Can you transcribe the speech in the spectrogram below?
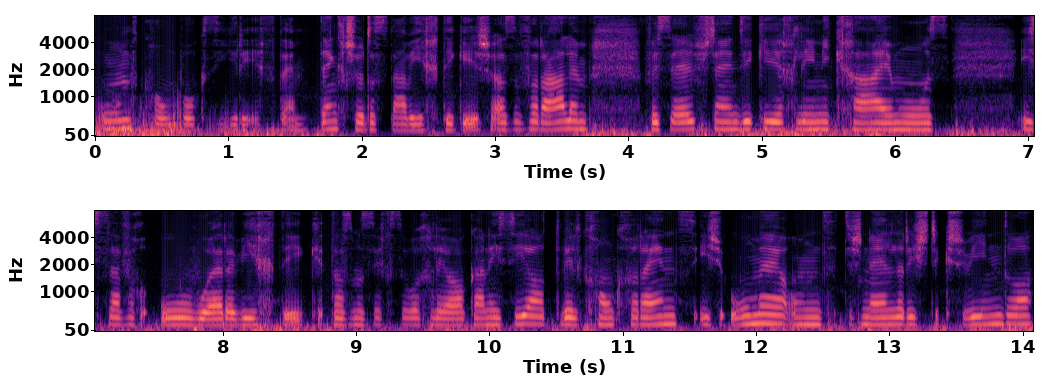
und Combox einrichten. Ich denke schon, dass das wichtig ist. Also vor allem für Selbstständige, kleine KMUs ist es einfach auch wichtig, dass man sich so ein bisschen organisiert, weil die Konkurrenz ist um und der schneller ist der geschwinder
